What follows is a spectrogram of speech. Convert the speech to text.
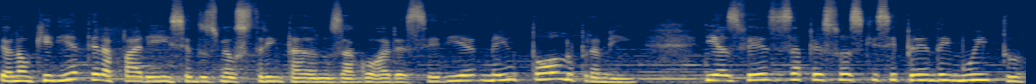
eu não queria ter a aparência dos meus 30 anos agora, seria meio tolo para mim. E às vezes há pessoas que se prendem muito,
